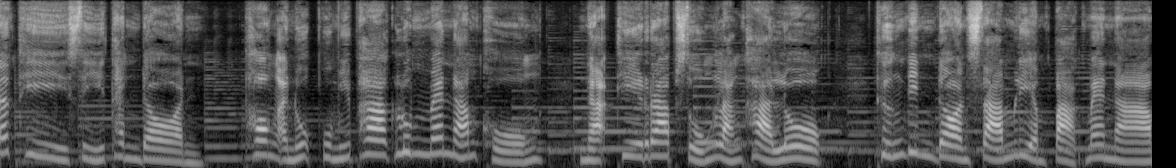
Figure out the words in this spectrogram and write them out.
นาทีสีทันดอนท่องอนุภูมิภาคลุ่มแม่น้ำโขง ณ ที่ราบสูงหลังคาโลก ถึงดินดอนสามเหลี่ยมปากแม่น้ำ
